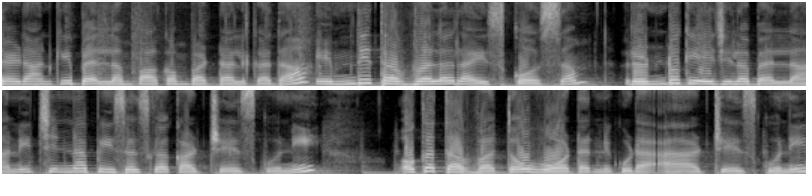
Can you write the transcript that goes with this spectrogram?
చేయడానికి బెల్లం పాకం పట్టాలి కదా. ఎనిమిది తవ్వల రైస్ కోసం రెండు కేజీల బెల్లాన్ని చిన్న పీసెస్గా కట్ చేసుకుని ఒక తవ్వతో వాటర్ని కూడా యాడ్ చేసుకుని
